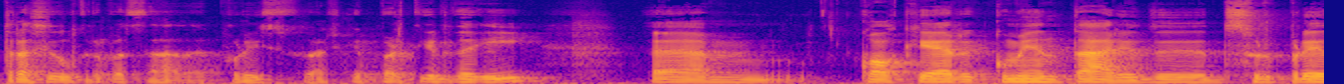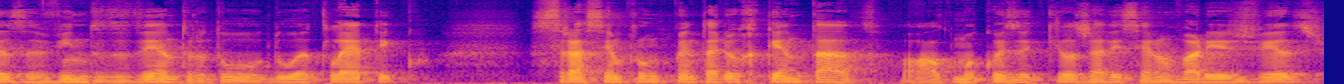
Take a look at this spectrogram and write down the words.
terá sido ultrapassada. Por isso, acho que a partir daí, um, qualquer comentário de, de, surpresa vindo de dentro do, do Atlético será sempre um comentário requentado, ou alguma coisa que eles já disseram várias vezes,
